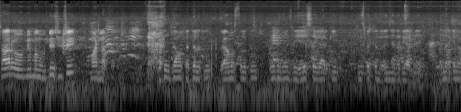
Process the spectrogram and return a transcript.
సారు మిమ్మల్ని ఉద్దేశించి మాట్లాడతారు. గ్రామ పెద్దలకు గ్రామస్తులకు వేదిక గురించిన ఏఎస్ఐ గారికి ఇన్స్పెక్టర్ నిరంజన్ రెడ్డి గారికి అందరికీ నా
